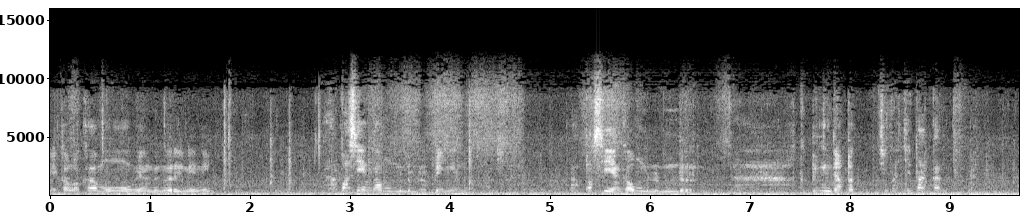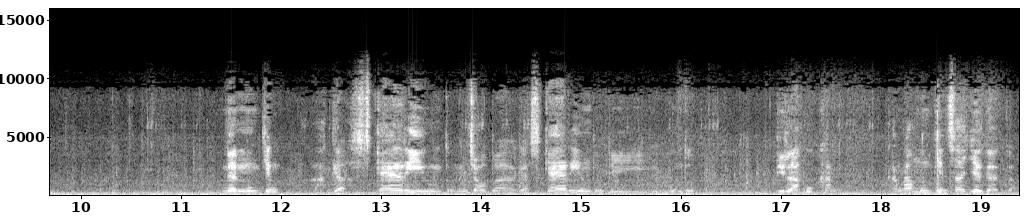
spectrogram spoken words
nih kalau kamu yang dengerin ini apa sih yang kamu bener-bener pengen? Apa sih yang kamu bener-bener ah, kepingin dapat cita-citakan? Dan mungkin agak scary untuk mencoba agak scary untuk di untuk dilakukan. Karena mungkin saja gagal.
